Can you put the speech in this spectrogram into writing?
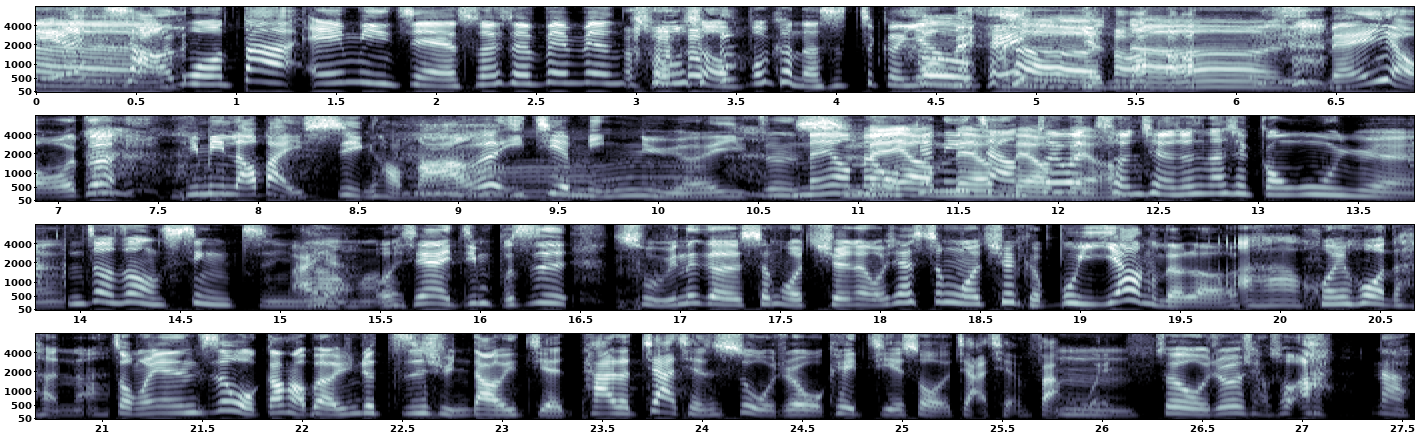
别吵！我大 Amy 姐随随便便出手，不可能是这个样子，不可能，没有，我这平民老百姓好吗？我一介民女而已，真的是没有没有。没有我跟你讲，最会存钱的就是那些公务员，你就有这种性质，哎呀，我现在已经不是处于那个生活圈了，我现在生活圈可不一样的了啊，挥霍的很啊。总而言之，我刚好不小心就咨询到一间，它的价钱是我觉得我可以接受的价钱范围，嗯、所以我就想说啊。那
